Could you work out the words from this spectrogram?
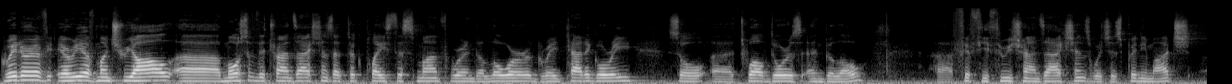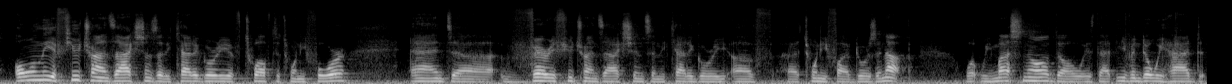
Greater area of Montreal, uh, most of the transactions that took place this month were in the lower grade category, so uh, 12 doors and below. Uh, 53 transactions, which is pretty much only a few transactions in the category of 12 to 24, and uh, very few transactions in the category of uh, 25 doors and up. What we must know, though, is that even though we had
